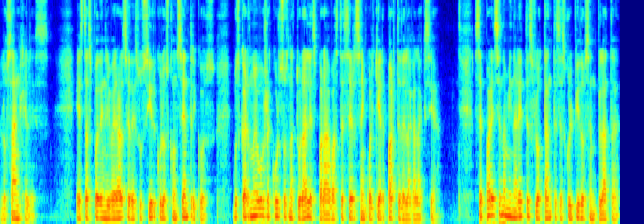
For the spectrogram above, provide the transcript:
Los Ángeles, estas pueden liberarse de sus círculos concéntricos, buscar nuevos recursos naturales para abastecerse en cualquier parte de la galaxia. Se parecen a minaretes flotantes esculpidos en plata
